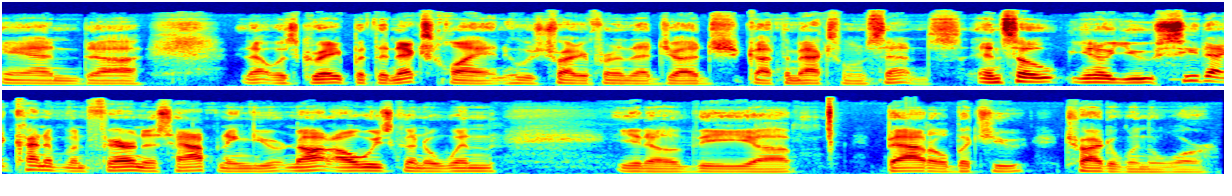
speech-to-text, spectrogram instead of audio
And uh, that was great. But the next client who was tried in front of that judge got the maximum sentence. And so, you know, you see that kind of unfairness happening. You're not always going to win, you know, the uh, battle, but you try to win the war.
